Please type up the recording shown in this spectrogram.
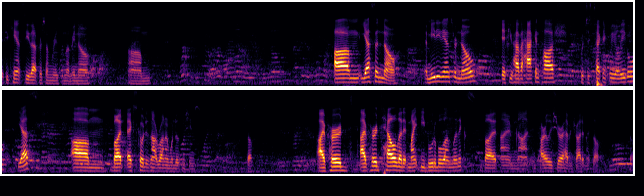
If you can't see that for some reason, let me know. Um, Um, yes and no. Immediate answer, no. If you have a Hackintosh, which is technically illegal, yes. Um, but Xcode does not run on Windows machines. I've heard I've heard tell that it might be bootable on Linux, but I'm not entirely sure. I haven't tried it myself. So.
